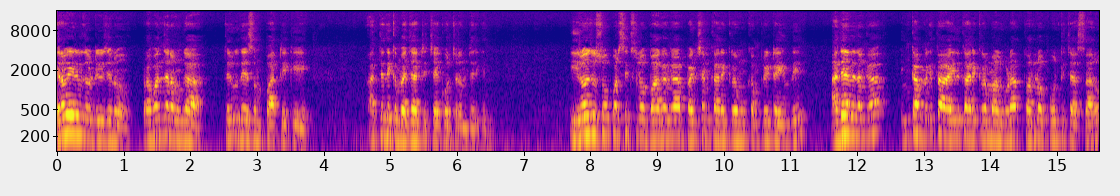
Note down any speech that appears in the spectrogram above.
ఇరవై ఎనిమిదో డివిజను ప్రభంజనంగా తెలుగుదేశం పార్టీకి అత్యధిక మెజార్టీ చేకూర్చడం జరిగింది. ఈరోజు సూపర్ సిక్స్లో భాగంగా పెన్షన్ కార్యక్రమం కంప్లీట్ అయింది. అదేవిధంగా ఇంకా మిగతా ఐదు కార్యక్రమాలు కూడా త్వరలో పూర్తి చేస్తారు.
